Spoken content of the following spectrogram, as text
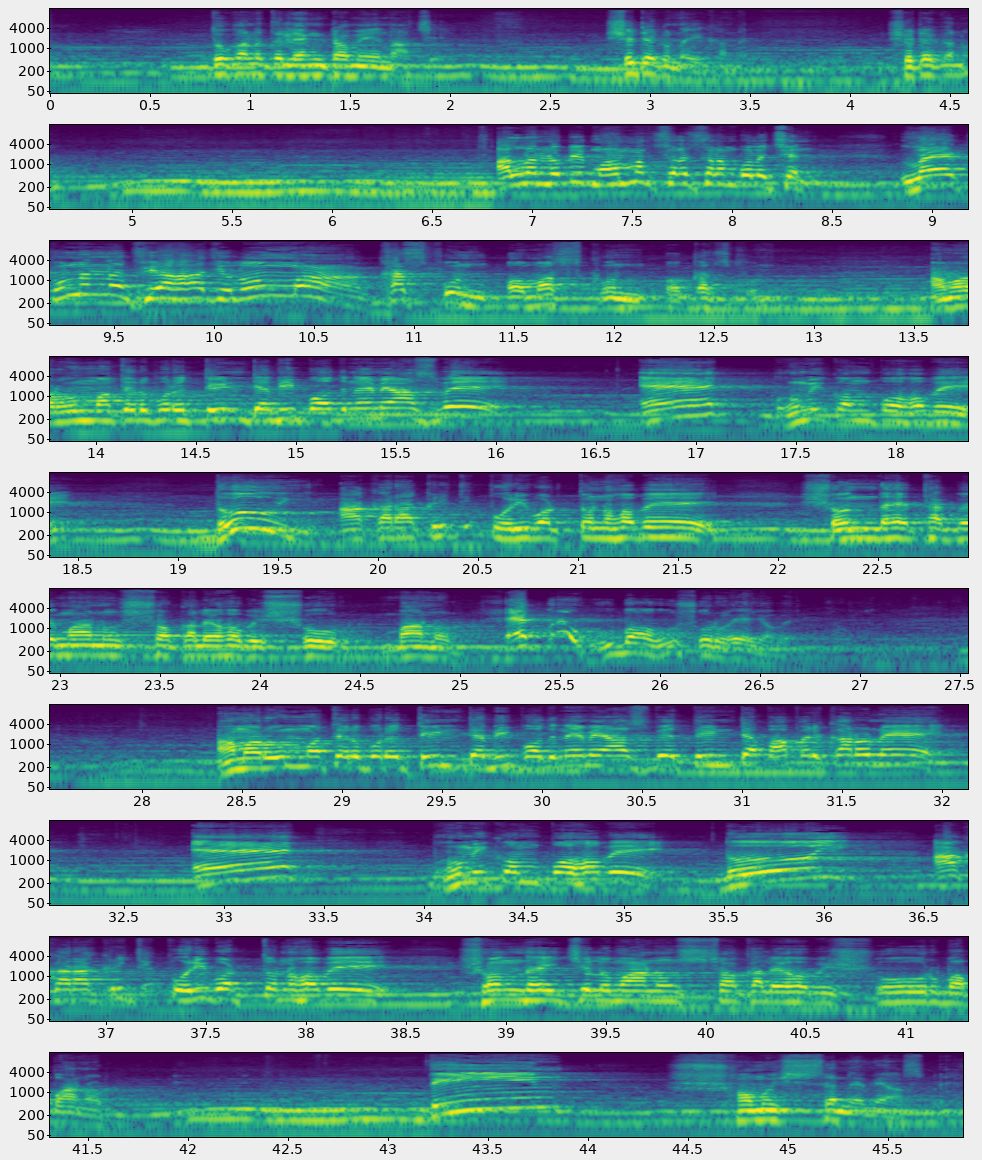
দোকানেতে ল্যাংটা মেয়ে নাচে। সেটা কোনো এখানে। সেটা কেন? আল্লাহ নবী মোহাম্মদ সাল্লাহ সাল্লাম বলেছেন খাসফুন ও মাসখুন ও কাসফুন। আমার উম্মতের উপরে তিনটে বিপদ নেমে আসবে। এক, ভূমিকম্প হবে। দুই, আকার আকৃতি পরিবর্তন হবে। সন্ধ্যায় থাকবে মানুষ, সকালে হবে সোর বানর। একবার হুবাহু সোর হয়ে যাবে। আমার উম্মতের উপরে তিনটা বিপদ নেমে আসবে তিনটা পাপের কারণে। এক ভূমিকম্প হবে, দুই আকার আকৃতি পরিবর্তন হবে, সন্ধ্যায় ছিল মানুষ, সকালে হবে সোর বা বানর। তিন সমস্যা নেমে আসবে।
